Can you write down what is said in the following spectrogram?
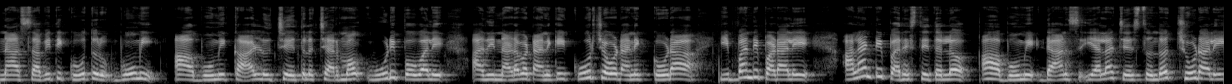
నా సవితి కూతురు భూమి. ఆ భూమి కాళ్ళు చేతుల చర్మం ఊడిపోవాలి. అది నడవటానికి కూర్చోవడానికి కూడా ఇబ్బంది పడాలి. అలాంటి పరిస్థితుల్లో ఆ భూమి డాన్స్ ఎలా చేస్తుందో చూడాలి.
